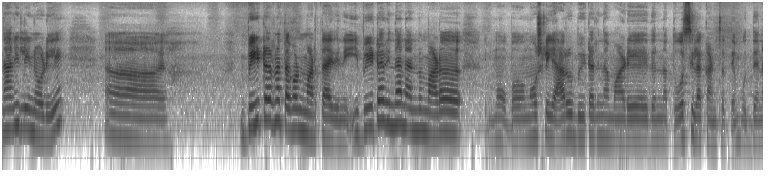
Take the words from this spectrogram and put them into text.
ನಾನಿಲ್ಲಿ ನೋಡಿ ಬೀಟರ್ನ ತಗೊಂಡು ಮಾಡ್ತಾಯಿದ್ದೀನಿ ಈ ಬೀಟರಿಂದ ನಾನು ಮಾಡೋ ಮೋಸ್ಟ್ಲಿ ಯಾರೂ ಬೀಟರಿಂದ ಮಾಡಿ ಇದನ್ನು ತೋರಿಸಿಲ್ಲ ಕಾಣಿಸುತ್ತೆ ಮುದ್ದೆನ.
